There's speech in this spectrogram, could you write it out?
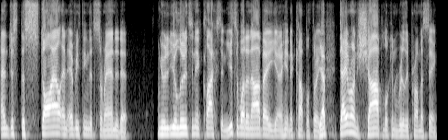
and just the style and everything that surrounded it. You, you alluded to Nick Claxton, Yuta Watanabe, you know, hitting a couple of threes. Yep. Day'Ron Sharpe looking really promising.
